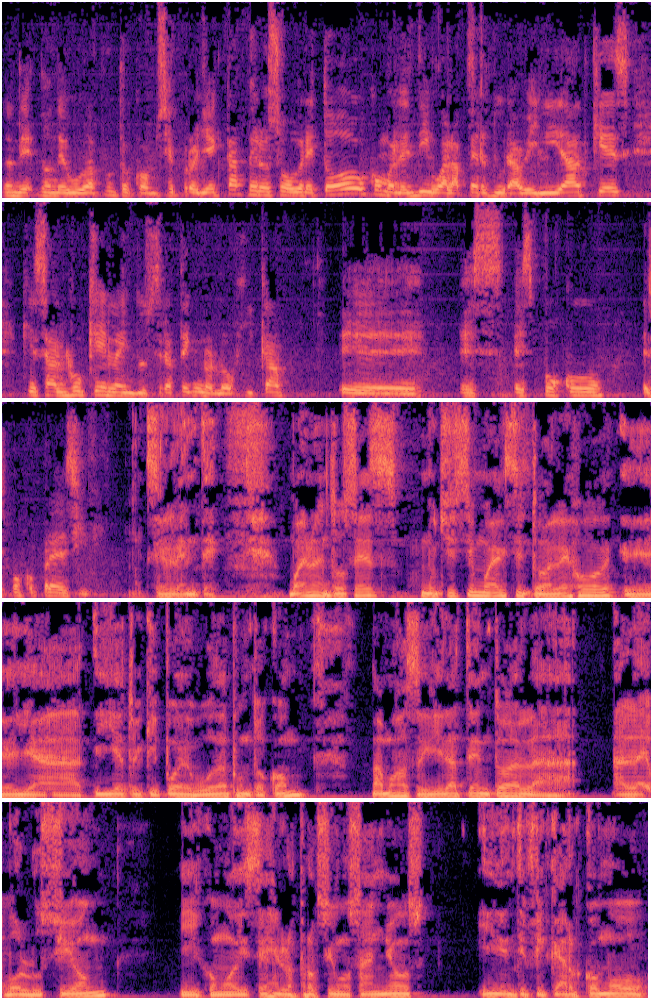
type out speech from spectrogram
donde, donde Buda.com se proyecta, pero sobre todo, como les digo, a la perdurabilidad, que es, que es algo que en la industria tecnológica eh, es, es, poco, es poco predecible. Excelente. Bueno, entonces, muchísimo éxito, Alejo, eh, y a ti y a tu equipo de Buda.com. Vamos a seguir atento a la, a la evolución y, como dices, en los próximos años, identificar cómo,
